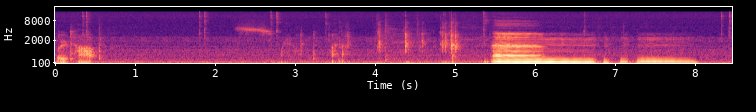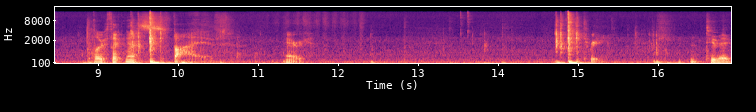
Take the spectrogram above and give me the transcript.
Pillar top. Why not? Um, hmm, hmm, hmm. pillar thickness five. There we go. Three. Too big.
